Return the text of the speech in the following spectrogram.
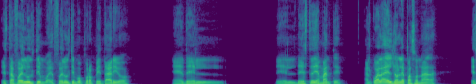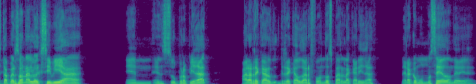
esta fue el último, fue el último propietario eh, del, del, de este diamante, al cual a él no le pasó nada. Esta persona lo exhibía en, en su propiedad para recau- recaudar fondos para la caridad. Era como un museo donde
